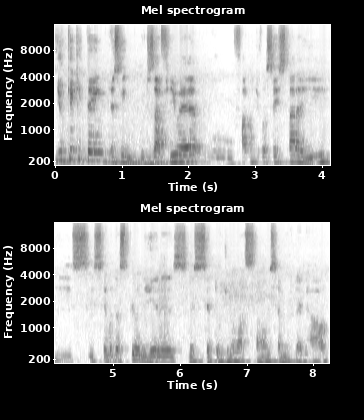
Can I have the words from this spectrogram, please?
e o que que tem, assim, o desafio é o fato de você estar aí e, ser uma das pioneiras nesse setor de inovação, isso é muito legal.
